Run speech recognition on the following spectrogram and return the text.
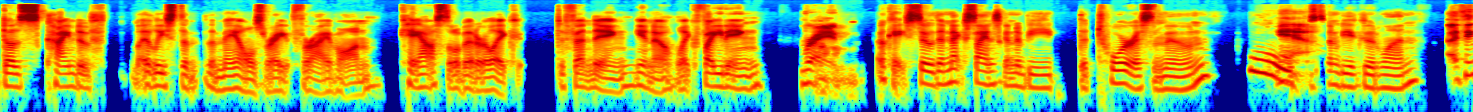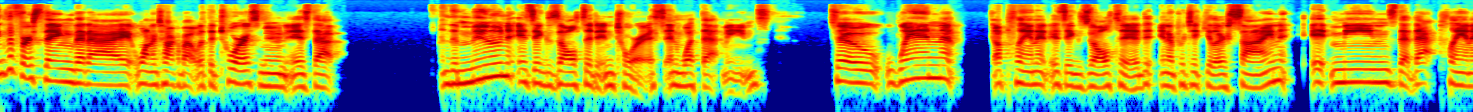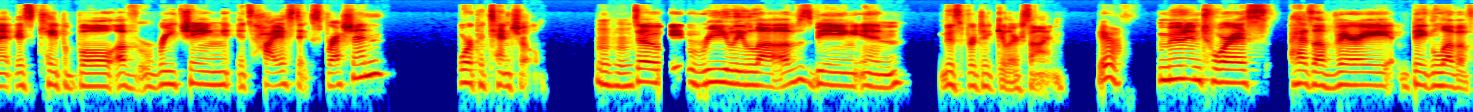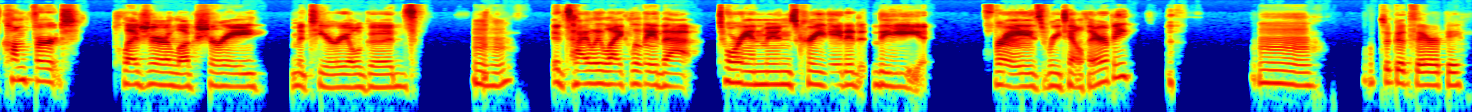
does kind of, at least the the males, right, thrive on chaos a little bit, or like defending, you know, like fighting. Right. Um, okay, so the next sign is going to be the Taurus moon. Ooh, Yeah. It's going to be a good one. I think the first thing that I want to talk about with the Taurus moon is that the moon is exalted in Taurus and what that means. So when a planet is exalted in a particular sign, it means that that planet is capable of reaching its highest expression or potential. hmm So it really loves being in this particular sign. Yeah. Moon in Taurus has a very big love of comfort, pleasure, luxury, material goods. hmm It's highly likely that Taurian moons created the phrase retail therapy. Mm, that's a good therapy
